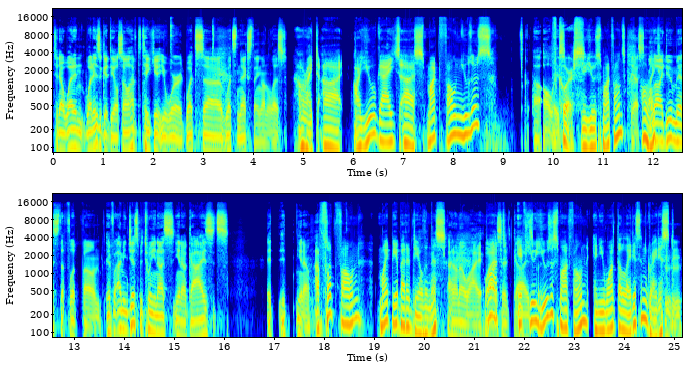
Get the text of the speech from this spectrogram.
to know what in, what is a good deal. So I'll have to take you at your word. What's uh what's the next thing on the list? All right. Uh, are you guys uh, smartphone users? Uh, always. Of course. You use smartphones? Yes. All right. Although I do miss the flip phone. If I mean just between us, you know, guys, it's it it you know A flip phone might be a better deal than this. I don't know why why I But said guys. if you but- use a smartphone and you want the latest and greatest, Mhm.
